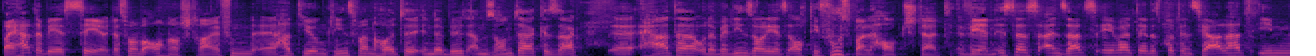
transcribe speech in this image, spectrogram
Bei Hertha BSC, das wollen wir auch noch streifen, äh, hat Jürgen Klinsmann heute in der Bild am Sonntag gesagt, äh, Hertha oder Berlin soll jetzt auch die Fußballhauptstadt werden. Ist das ein Satz, Ewald, der das Potenzial hat, ihm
